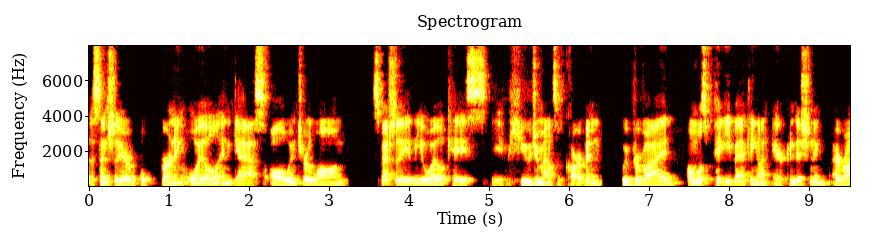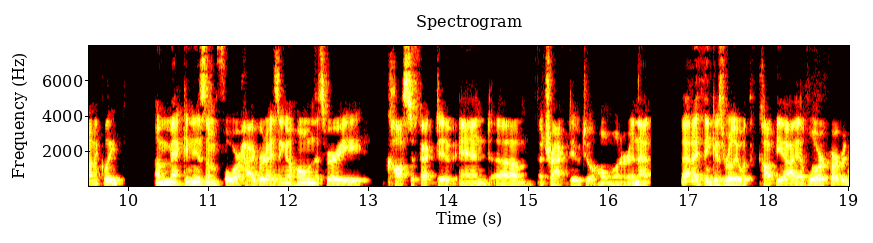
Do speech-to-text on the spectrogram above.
essentially are burning oil and gas all winter long, especially in the oil case, huge amounts of carbon. We provide almost piggybacking on air conditioning, ironically, a mechanism for hybridizing a home that's very cost effective and um, attractive to a homeowner. And that that I think is really what caught the eye of lower carbon.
